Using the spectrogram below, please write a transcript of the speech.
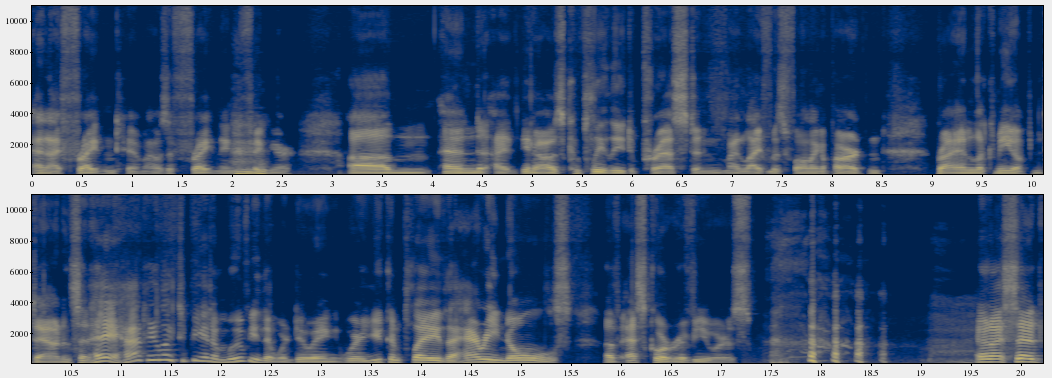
and I frightened him. I was a frightening figure. Um, and I, you know, I was completely depressed and my life was falling apart. And Brian looked me up and down and said, Hey, how do you like to be in a movie that we're doing where you can play the Harry Knowles of escort reviewers? And I said,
